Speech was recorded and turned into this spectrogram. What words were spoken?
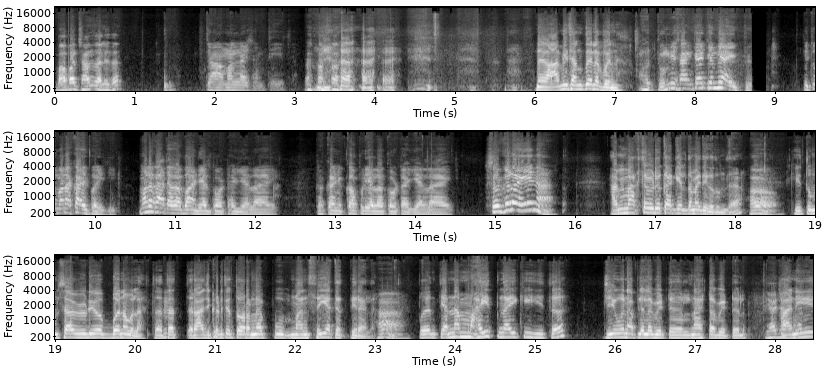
बाबा छान झाले तर? ते आम्हाला नाही सांगता येत. नाही आम्ही सांगतोय ना पण. हो, तुम्ही सांगताय ते मी ऐकतोय. की तुम्हाला काय पाहिजे? मला का आता का भांड्याला तोटा गेलाय? का काही कपड्याला तोटा गेलाय? सगळं आहे ना. आम्ही मागचा व्हिडिओ काय केला माहितीये का तुमचा? हो. की तुमचा व्हिडिओ बनवला. तर आता राजगड ते तोरणा माणसं येतात फिरायला. हा. पण त्यांना माहीत नाही की इथं जेवण आपल्याला भेटल नाश्ता भेटल आणि.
